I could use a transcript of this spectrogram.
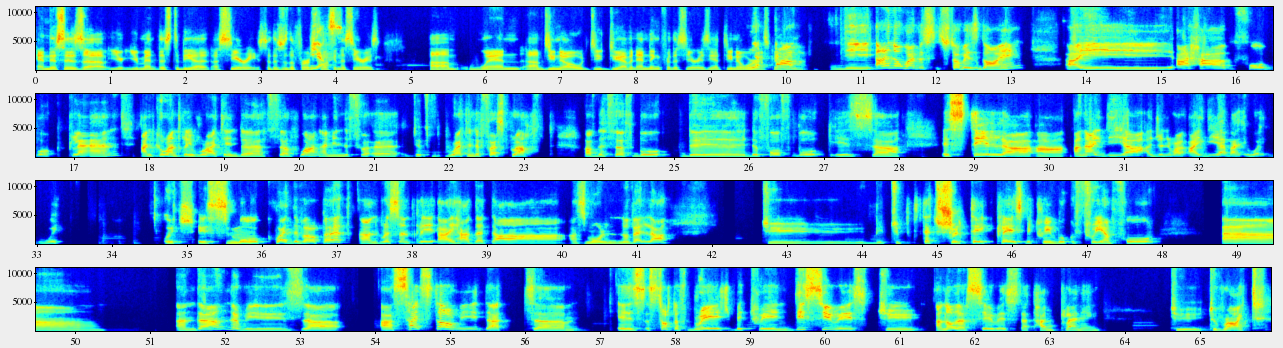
And this is uh you you meant this to be a, a series. So this is the first yes. book in the series. Um when um do you know do, do you have an ending for the series yet? Do you know where yeah, it's going? The I know where the story is going. I I have four book planned. I'm currently writing the third one. I mean the, uh, the writing the first draft of the third book. The the fourth book is uh, is still uh, uh an idea, a general idea, but we, which is more quite developed. And recently I had a, a small novella to, to, that should take place between book three and four. Um, and then there is uh, a side story that um, is a sort of bridge between this series to another series that I'm planning to to write.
